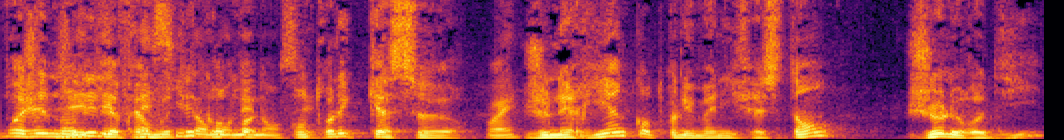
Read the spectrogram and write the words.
Moi, j'ai demandé de la fermeté contre, les casseurs. Je n'ai rien contre les manifestants, je le redis.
